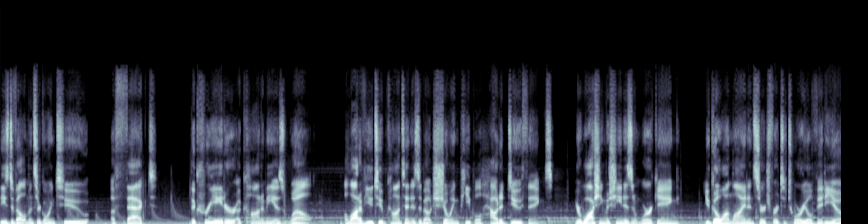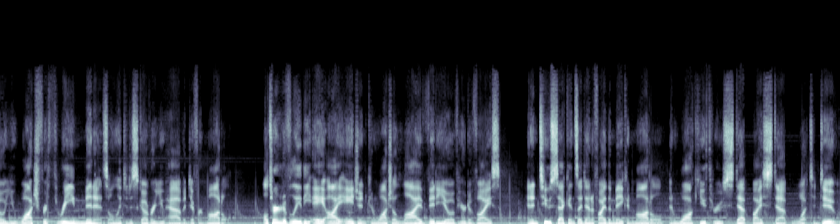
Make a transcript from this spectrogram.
These developments are going to affect the creator economy as well. A lot of YouTube content is about showing people how to do things. Your washing machine isn't working. You go online and search for a tutorial video, you watch for three minutes only to discover you have a different model. Alternatively, the AI agent can watch a live video of your device and in two seconds identify the make and model and walk you through step by step what to do.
